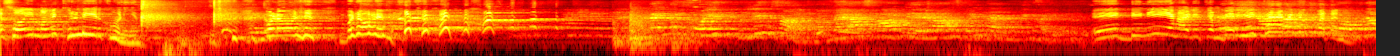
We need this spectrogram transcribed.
ਅਸੋਈ ਮੰਮੀ ਖੁੱਲੀ ਰਖਾਉਣੀ ਆ। ਬਣਾਉਣੇ ਬਣਾਉਣੇ। ਨਹੀਂ ਸਾਡੇ ਚੰਬੇਰੀ ਇੱਥੇ ਮੈਨੂੰ ਪਤਾ ਨਹੀਂ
